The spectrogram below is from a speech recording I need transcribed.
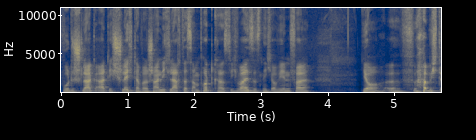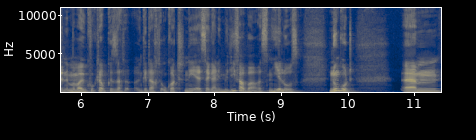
wurde schlagartig schlechter. Wahrscheinlich lag das am Podcast, ich weiß es nicht. Auf jeden Fall ja, äh, habe ich dann immer mal geguckt, habe gedacht, oh Gott, nee, er ist ja gar nicht mehr lieferbar. Was ist denn hier los? Nun gut. Ähm,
